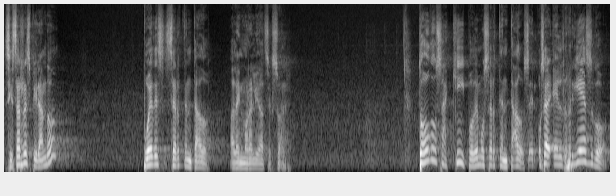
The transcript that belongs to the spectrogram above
Si estás respirando, puedes ser tentado a la inmoralidad sexual. Todos aquí podemos ser tentados. O sea, el riesgo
